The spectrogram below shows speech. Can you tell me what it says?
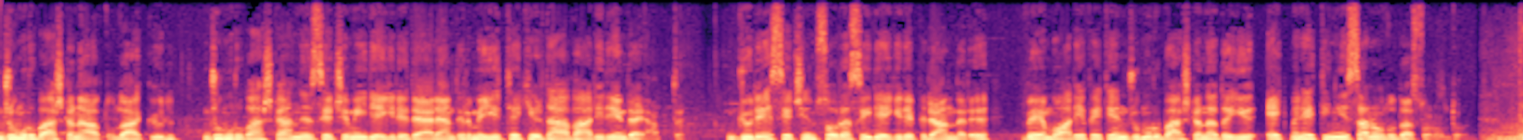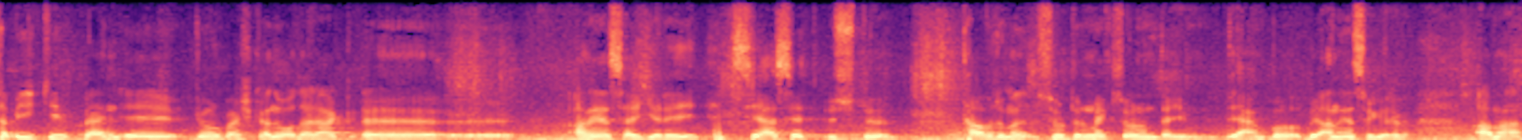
Cumhurbaşkanı Abdullah Gül, Cumhurbaşkanlığı seçimiyle ilgili değerlendirmeyi Tekirdağ Valiliğinde yaptı. Gül'e seçim sonrası ile ilgili planları ve muhalefetin Cumhurbaşkanı adayı Ekmelettin İhsanoğlu da soruldu. Tabii ki ben e, Cumhurbaşkanı olarak e, anayasa gereği siyaset üstü tavrımı sürdürmek zorundayım. Yani bu bir anayasa görevi. Ama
